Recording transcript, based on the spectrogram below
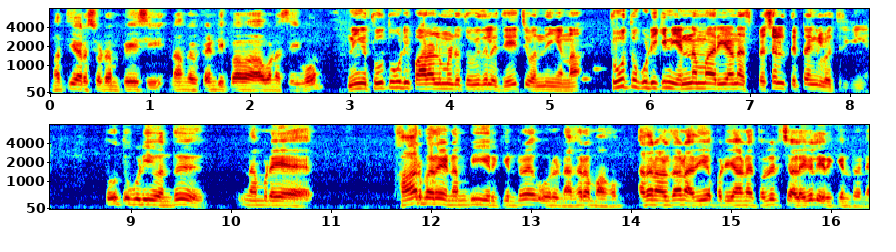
மத்திய அரசுடன் பேசி நாங்கள் கண்டிப்பாக ஆவணம் செய்வோம். நீங்கள் தூத்துக்குடி பாராளுமன்ற தொகுதியில் ஜெயிச்சு வந்தீங்கன்னா தூத்துக்குடிக்குன்னு என்ன மாதிரியான ஸ்பெஷல் திட்டங்கள் வச்சுருக்கீங்க? தூத்துக்குடி வந்து நம்முடைய ஹார்பரை நம்பி இருக்கின்ற ஒரு நகரமாகும். அதனால்தான் அதிகப்படியான தொழிற்சாலைகள் இருக்கின்றன.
